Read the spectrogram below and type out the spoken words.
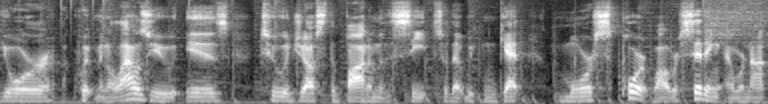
your equipment allows you is to adjust the bottom of the seat so that we can get more support while we're sitting and we're not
